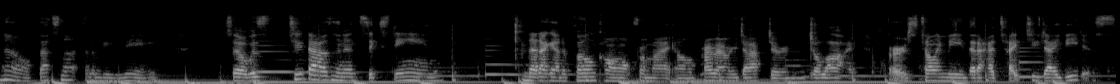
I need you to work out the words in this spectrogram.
no, that's not going to be me. So it was 2016 that I got a phone call from my um, primary doctor in July 1st telling me that I had type 2 diabetes.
